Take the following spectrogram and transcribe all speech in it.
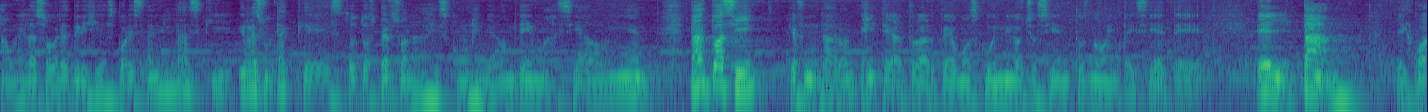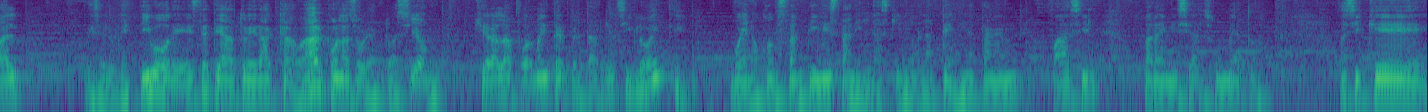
a una de las obras dirigidas por Stanislavski. Y resulta que estos dos personajes congeniaron demasiado bien, tanto así que fundaron el Teatro de Arte de Moscú en 1897 el TAM, el cual, pues el objetivo de este teatro era acabar con la sobreactuación, que era la forma de interpretar el siglo XX. Bueno, Konstantin Stanislavski no la tenía tan fácil para iniciar su método. Así que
